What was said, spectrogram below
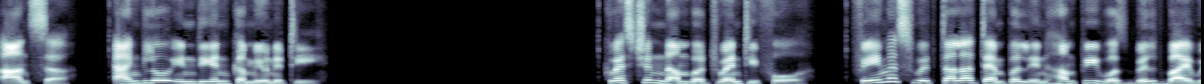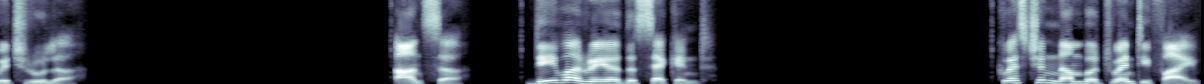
Answer. Anglo Indian Community. Question number 24. Famous Vittala temple in Hampi was built by which ruler? Answer. Deva Raya II. Question number 25.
